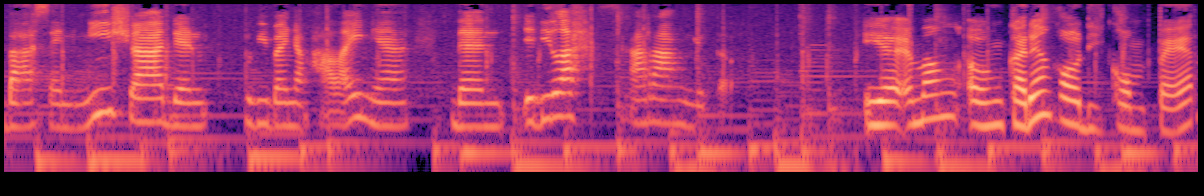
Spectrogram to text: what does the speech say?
bahasa Indonesia dan lebih banyak hal lainnya. Dan jadilah sekarang gitu. Iya emang um, kadang kalau di compare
